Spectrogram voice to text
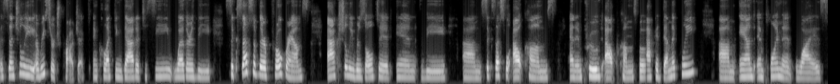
essentially a research project and collecting data to see whether the success of their programs actually resulted in the um, successful outcomes and improved outcomes both academically um, and employment wise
